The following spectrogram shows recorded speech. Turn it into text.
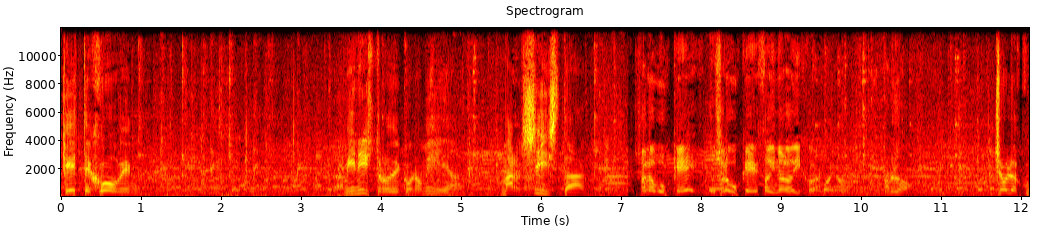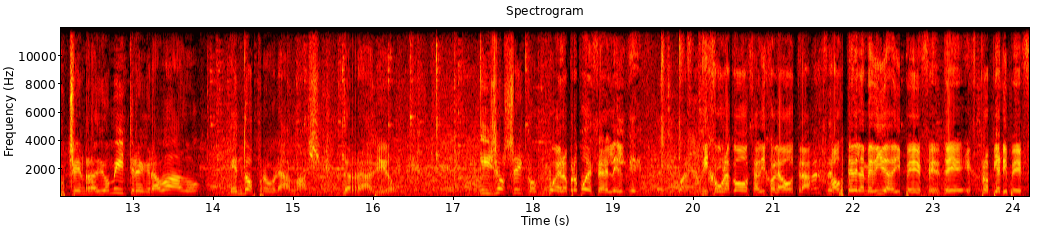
que este joven ministro de Economía, marxista, Yo lo busqué, yo lo busqué eso y no lo dijo. bueno, perdón, yo lo escuché en Radio Mitre grabado en dos programas de radio. Y yo sé con... Bueno, pero puede ser. el- el que Bueno, dijo una cosa, dijo la otra. Perfecto. ¿A usted la medida de IPF, de expropiar IPF,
